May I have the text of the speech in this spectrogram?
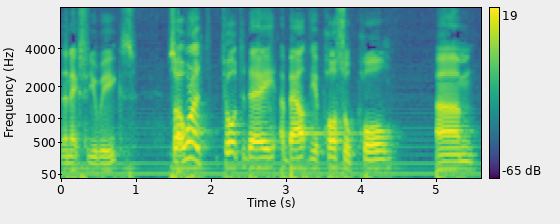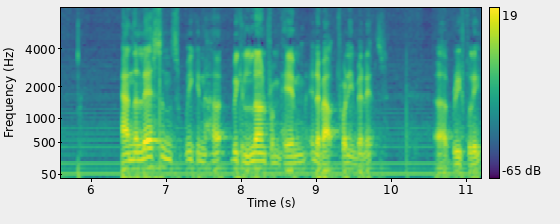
the next few weeks. So I want to talk today about the Apostle Paul um, and the lessons we can, we can learn from him in about 20 minutes, uh, briefly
